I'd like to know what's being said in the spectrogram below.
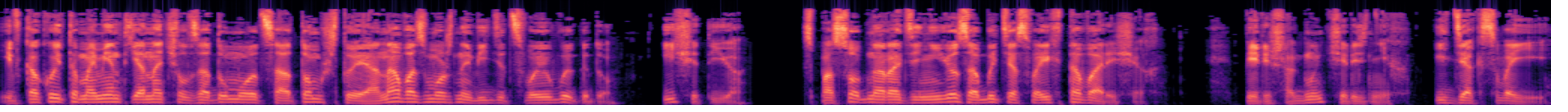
И в какой-то момент я начал задумываться о том, что и она, возможно, видит свою выгоду, ищет ее, способна ради нее забыть о своих товарищах, перешагнуть через них, идя к своей,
